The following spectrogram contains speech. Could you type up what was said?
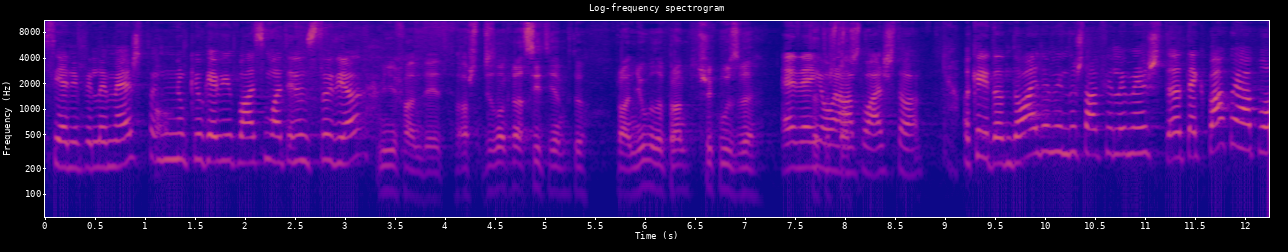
Si jeni fillimisht, nuk ju kemi pas moti në studio. Mirë faleminderit, është gjithmonë kënaqësi të jem këtu, pranë juve dhe pranë shikuesve. Edhe e jona po ashtu. Ok, do të ndalemi ndoshta fillimisht tek pakoja, apo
